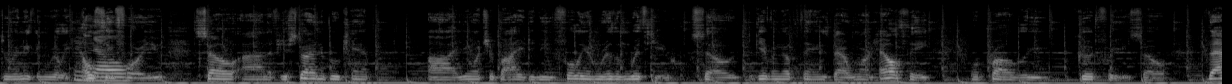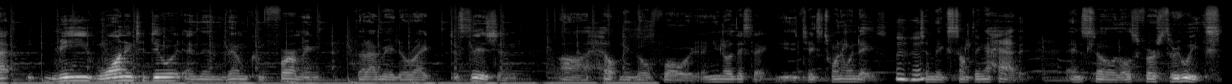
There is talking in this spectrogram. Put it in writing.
do anything really healthy No. for you. So um, if you're starting a boot camp. Uh, you want your body to be fully in rhythm with you. So giving up things that weren't healthy were probably good for you. So that me wanting to do it and then them confirming that I made the right decision uh, helped me go forward. And you know what they say, it takes 21 days to make something a habit. And so those first three weeks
